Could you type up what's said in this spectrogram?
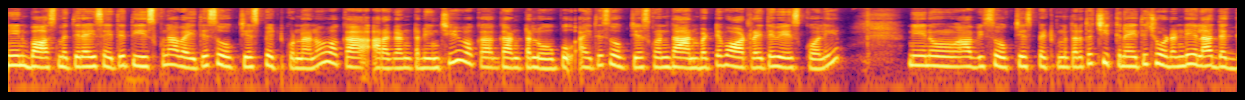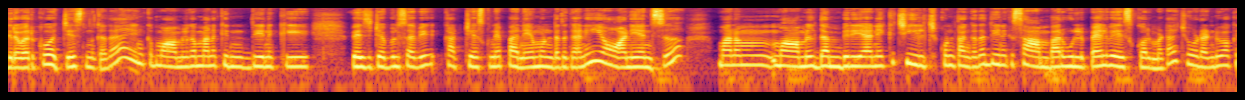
నేను బాస్మతి రైస్ అయితే తీసుకుని అవి అయితే సోక్ చేసి పెట్టుకున్నాను. ఒక అరగంట నుంచి ఒక గంట లోపు అయితే సోక్ చేసుకుని దాన్ని బట్టి వాటర్ అయితే వేసుకోవాలి. నేను అవి సోక్ చేసి పెట్టుకున్న తర్వాత చికెన్ అయితే చూడండి ఇలా దగ్గర వరకు వచ్చేసింది కదా. ఇంకా మామూలుగా మనకి దీనికి వెజిటేబుల్స్ అవి కట్ చేసుకునే పని ఏమి ఉండదు. కానీ ఈ ఆనియన్స్ మనం మామూలు దమ్ బిర్యానీకి చీల్చుకుంటాం కదా దీనికి సాంబార్ ఉల్లిపాయలు వేసుకోవాలన్నమాట. చూడండి ఒక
